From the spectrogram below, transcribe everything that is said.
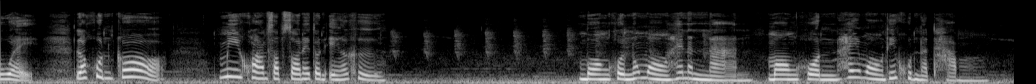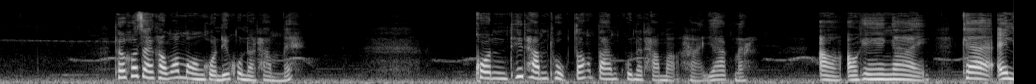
ด้วย แล้วคุณก็มีความซับซ้อนในตนเองก็คือ มองคนต้องมองให้นานๆ มองคนให้มองที่คุณธรรม เธอเข้าใจคำว่ามองคนที่คุณธรรมไหมคนที่ทำถูกต้องตามคุณธรรมอะหายากนะเอาเอาแค่ง่ายๆ แค่ไอ้เห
